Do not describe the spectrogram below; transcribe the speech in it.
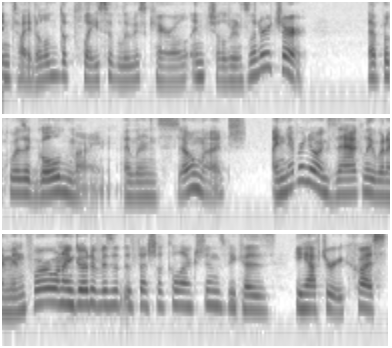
entitled The Place of Lewis Carroll in Children's Literature. That book was a gold mine. I learned so much. I never know exactly what I'm in for when I go to visit the special collections because you have to request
